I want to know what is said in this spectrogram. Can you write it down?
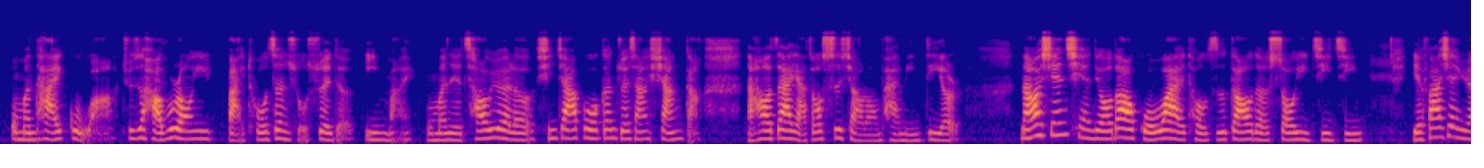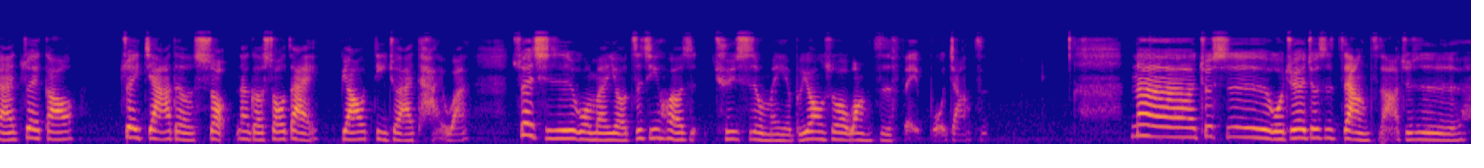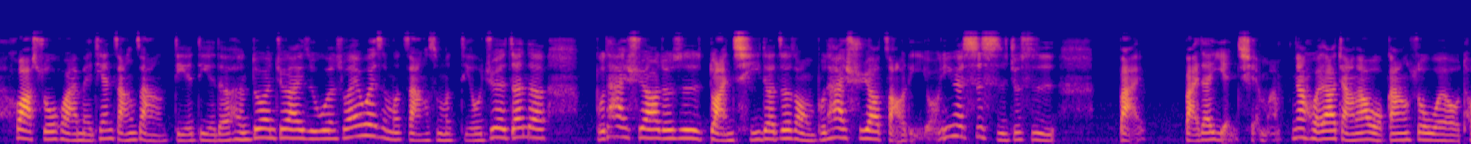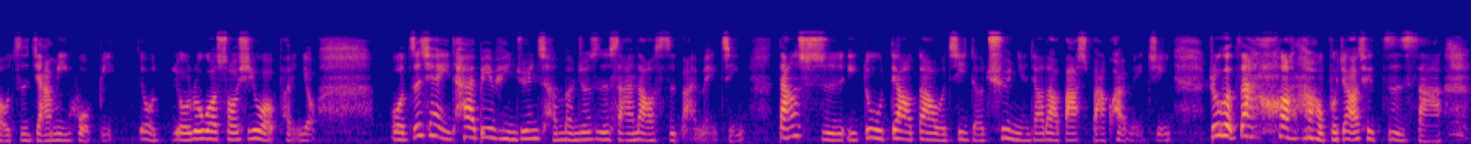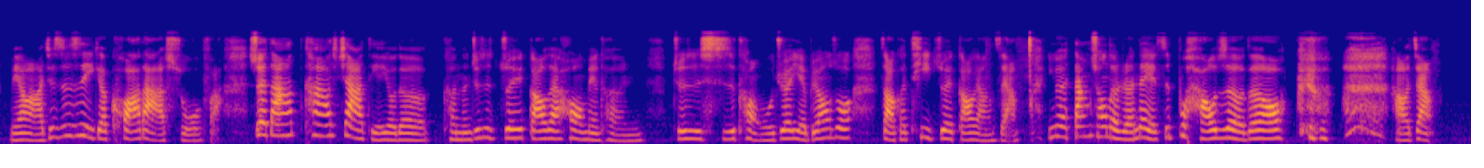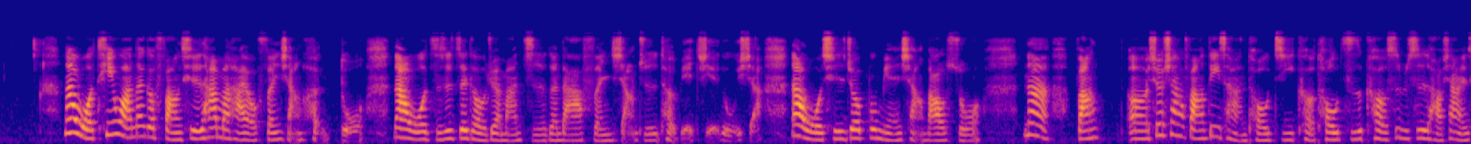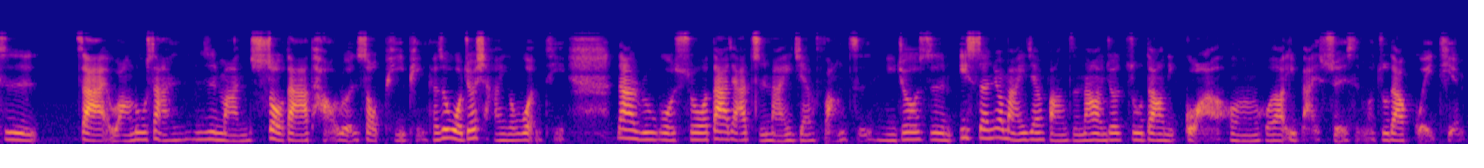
我们台股啊，就是好不容易摆脱正所税的阴霾，我们也超越了新加坡，跟追上香港，然后在亚洲四小龙排名第二。然后先前流到国外投资高的收益基金，也发现原来最高最佳的收那个收在标的就在台湾，所以其实我们有资金回流趋势，我们也不用说妄自菲薄这样子。那就是我觉得就是这样子啊，就是话说回来，每天涨涨跌跌的，很多人就在一直问说，哎，为什么涨什么跌？我觉得真的。不太需要，就是短期的这种不太需要找理由，因为事实就是摆摆在眼前嘛。那回到讲到我刚刚说我有投资加密货币，有有如果熟悉我朋友。我之前以太币平均成本就是三到四百美金，当时一度掉到，我记得去年掉到八十八块美金。如果这样的话，那我不就要去自杀？没有啊，就这是一个夸大的说法。所以大家看到下跌，有的可能就是追高在后面，可能就是失控。我觉得也不用说找个替罪羔羊这样，因为当中的人类也是不好惹的哦。好，这样。那我听完那个房，其实他们还有分享很多。那我只是这个，我觉得蛮值得跟大家分享，就是特别揭露一下。那我其实就不免想到说，那房呃，就像房地产投机客、投资客，是不是好像也是在网络上是蛮受大家讨论、受批评？可是我就想一个问题，那如果说大家只买一间房子，你就是一生就买一间房子，然后你就住到你挂，可能活到一百岁，什么住到鬼天？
